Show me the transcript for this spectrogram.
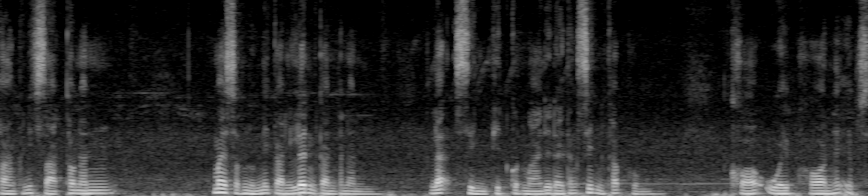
ทางคณิตศาสตร์เท่านั้น ไม่สนับสนุนในการเล่นการพนัน และสิ่งผิดกฎหมายใดๆทั้งสิ้นครับผม ขออวยพรให้ FC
